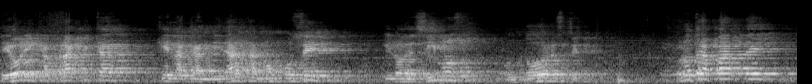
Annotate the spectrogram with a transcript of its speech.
teórica práctica que la candidata no posee y lo decimos con todo respeto. Por otra parte,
